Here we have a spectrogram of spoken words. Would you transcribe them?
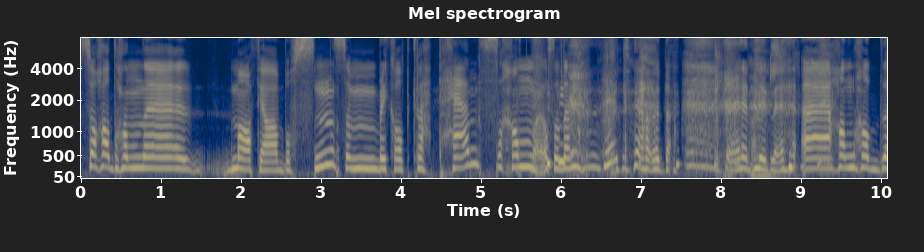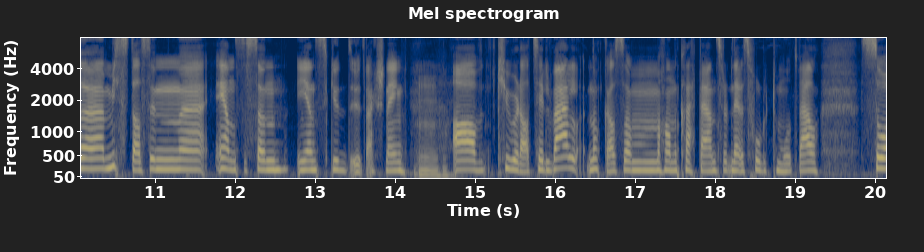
så hadde han eh, mafiabossen som blir kalt Clap Hands. Han, altså den Jeg vet det. Det er helt nydelig. Eh, han hadde mista sin eh, eneste sønn i en skuddutveksling av kula til Val, noe som han Clap Hands fremdeles holdt mot Val. Så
